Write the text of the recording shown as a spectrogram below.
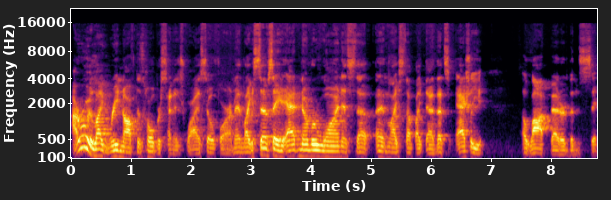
I really like reading off this whole percentage wise so far. I mean, like instead of saying at number one and stuff and like stuff like that, that's actually a lot better than say,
